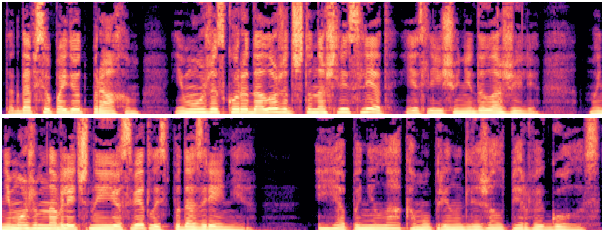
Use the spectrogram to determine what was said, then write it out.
тогда все пойдет прахом. Ему уже скоро доложат, что нашли след, если еще не доложили. Мы не можем навлечь на ее светлость подозрения. Я поняла, кому принадлежал первый голос.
